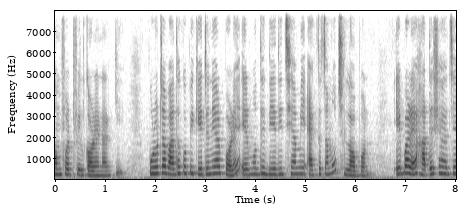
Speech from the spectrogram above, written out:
কমফর্ট ফিল করেন আর কি। পুরোটা বাঁধাকপি কেটে নেওয়ার পরে এর মধ্যে দিয়ে দিচ্ছি আমি এক চা চামচ লবণ। এবারে হাতের সাহায্যে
